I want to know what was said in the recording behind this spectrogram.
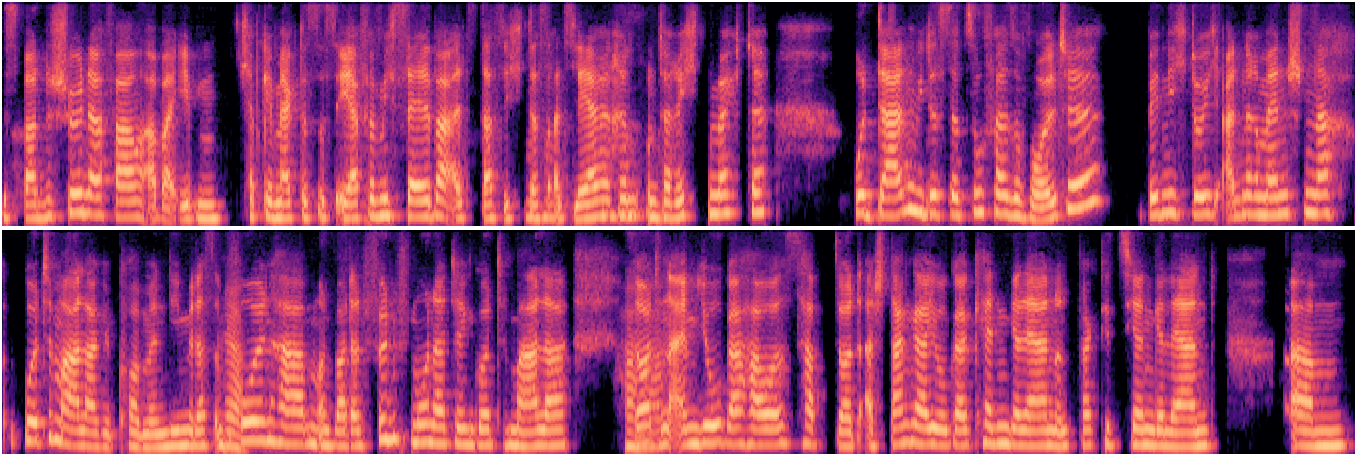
Es war eine schöne Erfahrung, aber eben, ich habe gemerkt, das ist eher für mich selber, als dass ich das mhm. als Lehrerin unterrichten möchte. Und dann, wie das der Zufall so wollte, bin ich durch andere Menschen nach Guatemala gekommen, die mir das empfohlen ja. haben und war dann fünf Monate in Guatemala, Aha. dort in einem Yoga-Haus, habe dort Ashtanga-Yoga kennengelernt und praktizieren gelernt. Ähm,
